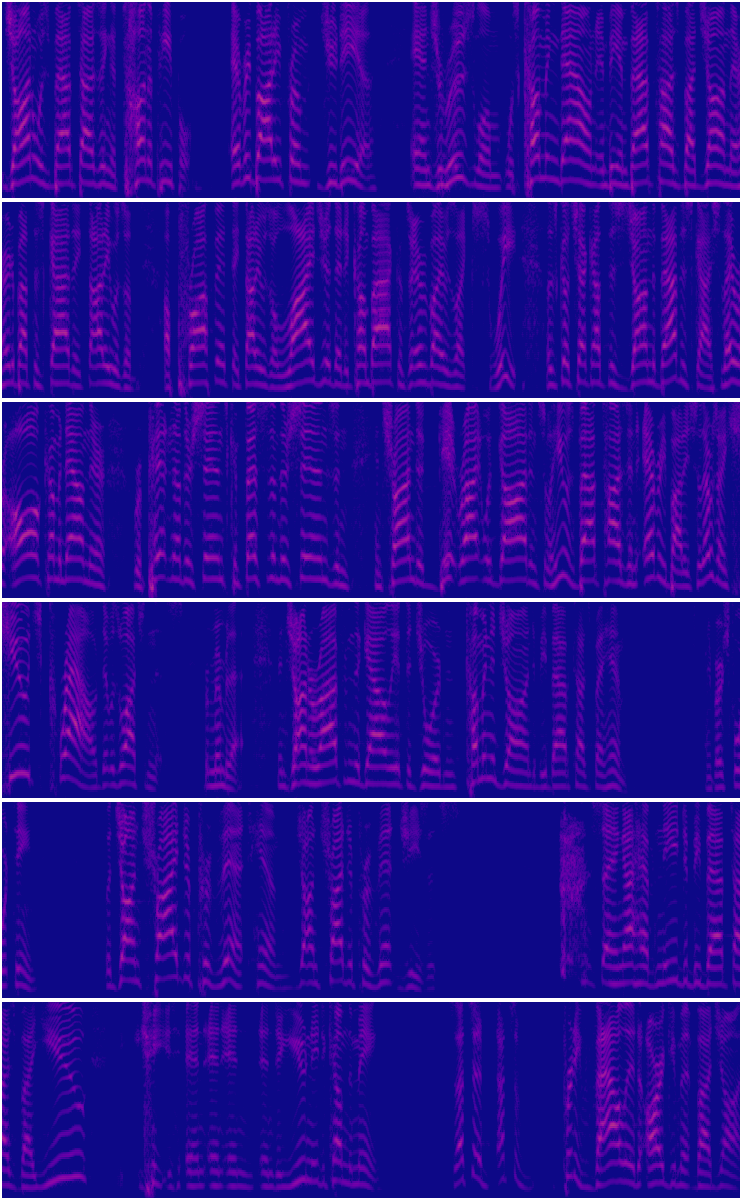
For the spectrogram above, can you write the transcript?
John was baptizing a ton of people, everybody from Judea and Jerusalem was coming down and being baptized by John. They heard about this guy. They thought he was a, a prophet. They thought he was Elijah that had come back. And so everybody was like, sweet, let's go check out this John the Baptist guy. So they were all coming down there, repenting of their sins, confessing of their sins, and, and trying to get right with God. And so he was baptizing everybody. So there was a huge crowd that was watching this. Remember that. Then John arrived from the Galilee at the Jordan, coming to John to be baptized by him. In verse 14, but John tried to prevent him. John tried to prevent Jesus, saying, I have need to be baptized by you, and, and, and, and do you need to come to me? So that's a, that's a pretty valid argument by John.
